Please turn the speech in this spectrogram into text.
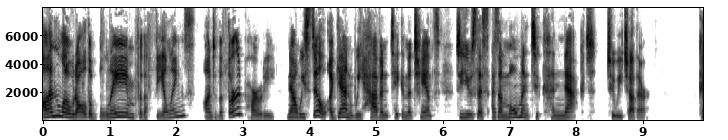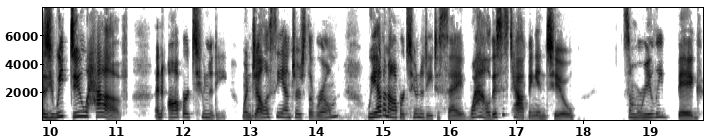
unload all the blame for the feelings onto the third party, now we still, again, we haven't taken the chance to use this as a moment to connect to each other. Because we do have an opportunity when jealousy enters the room, we have an opportunity to say, wow, this is tapping into some really big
